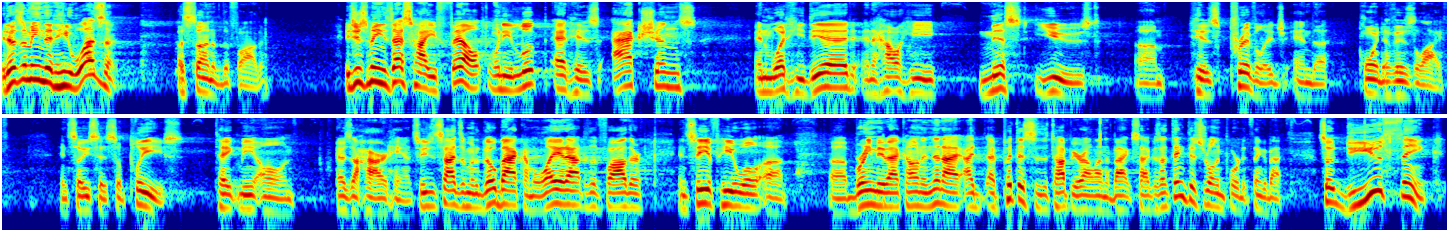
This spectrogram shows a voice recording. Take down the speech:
It doesn't mean that he wasn't a son of the Father. It just means that's how he felt when he looked at his actions and what he did and how he misused um, his privilege and the point of his life. And so he says, So please take me on as a hired hand. So he decides, I'm going to go back, I'm going to lay it out to the Father and see if he will. Uh, uh, bring me back on. And then I, I, I, put this at the top of your outline on the back side because I think this is really important to think about. So, do you think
